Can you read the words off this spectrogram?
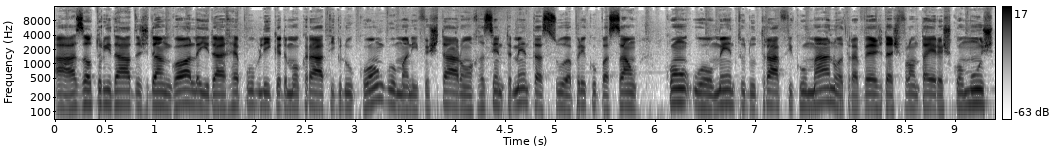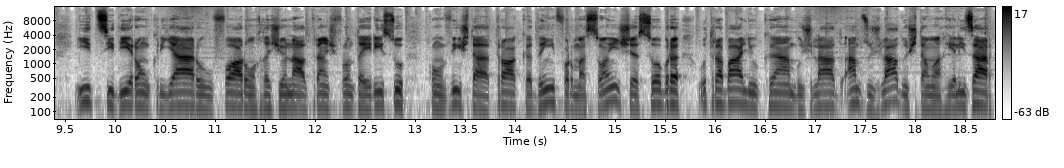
As autoridades da Angola e da República Democrática do Congo manifestaram recentemente a sua preocupação com o aumento do tráfico humano através das fronteiras comuns e decidiram criar o Fórum Regional Transfronteiriço com vista à troca de informações sobre o trabalho que ambos, lado, ambos os lados estão a realizar.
